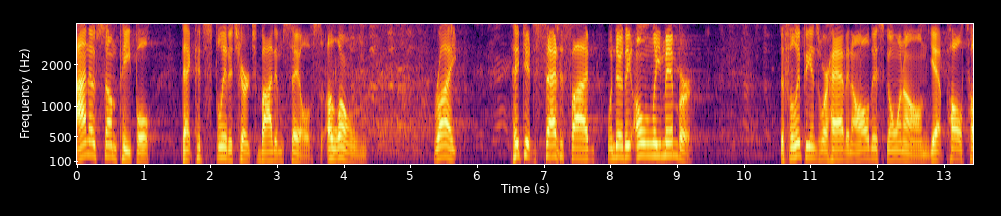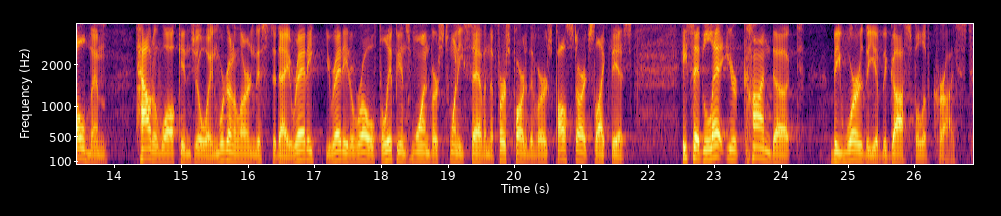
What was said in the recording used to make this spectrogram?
I know some people that could split a church by themselves, alone. right? They'd get satisfied when they're the only member. The Philippians were having all this going on, yet Paul told them how to walk in joy. And we're going to learn this today. Ready? You ready to roll? Philippians 1, verse 27, the first part of the verse. Paul starts like this He said, Let your conduct be worthy of the gospel of Christ.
